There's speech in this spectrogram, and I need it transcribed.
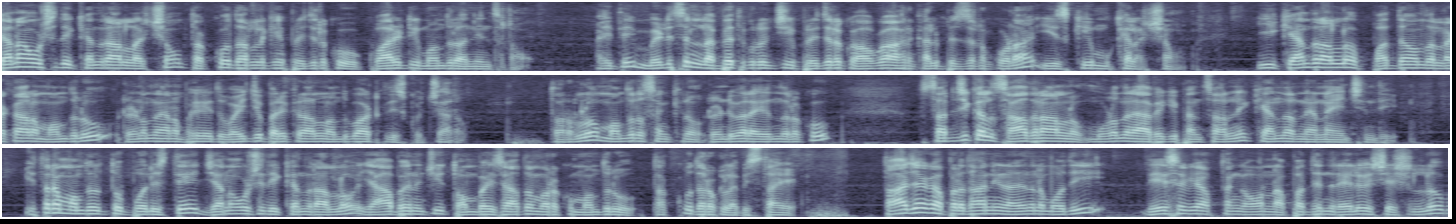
జన ఔషధి కేంద్రాల లక్ష్యం తక్కువ ధరలకే ప్రజలకు క్వాలిటీ మందులు అందించడం. అయితే మెడిసిన్ లభ్యత గురించి ప్రజలకు అవగాహన కల్పించడం కూడా ఈ స్కీమ్ ముఖ్య లక్ష్యం. ఈ కేంద్రాల్లో పద్దెనిమిది వందల రకాల మందులు రెండు వందల ఎనభై ఐదు వైద్య పరికరాలను అందుబాటుకు తీసుకొచ్చారు. త్వరలో మందుల సంఖ్యను రెండు వేల ఐదు వందలకు సర్జికల్ సాధనాలను మూడు వందల యాభైకి పెంచాలని కేంద్రం నిర్ణయించింది. ఇతర మందులతో పోలిస్తే జన ఔషధి కేంద్రాల్లో యాభై నుంచి తొంభై శాతం వరకు మందులు తక్కువ ధరకు లభిస్తాయి. తాజాగా ప్రధాని నరేంద్ర మోదీ దేశవ్యాప్తంగా ఉన్న పద్దెనిమిది రైల్వే స్టేషన్లో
